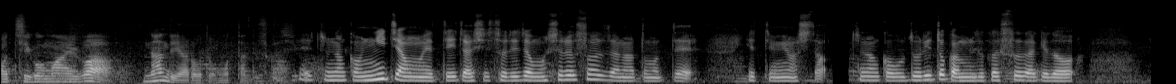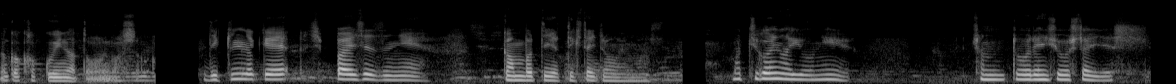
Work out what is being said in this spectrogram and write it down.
稚児舞はなんでやろうと思ったんですか？えっとなんかお兄ちゃんもやっていたしそれで面白そうだなと思ってやってみました。なんか踊りとか難しそうだけどなんかかっこいいなと思いました。できるだけ失敗せずに頑張ってやっていきたいと思います。間違えないようにちゃんと練習をしたいです。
